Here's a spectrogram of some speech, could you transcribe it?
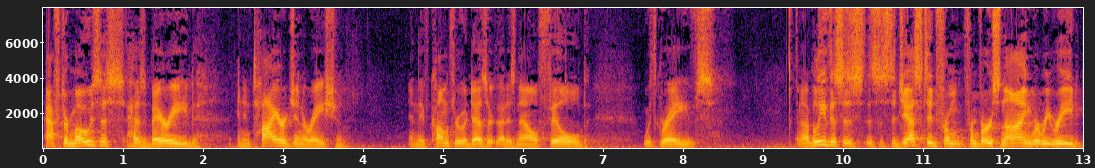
After Moses has buried an entire generation, and they've come through a desert that is now filled with graves. And I believe this is, this is suggested from, from verse 9, where we read,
